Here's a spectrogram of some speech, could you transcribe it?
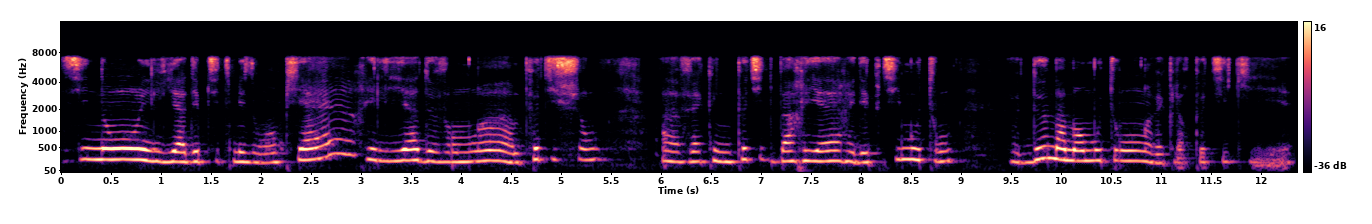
Sinon, il y a des petites maisons en pierre. Il y a devant moi un petit champ avec une petite barrière et des petits moutons deux mamans moutons avec leurs petits qui,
